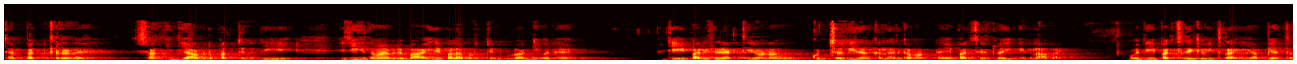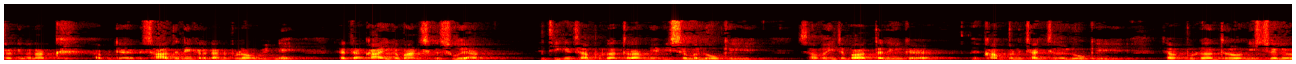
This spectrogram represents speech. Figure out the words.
tempat කරන සංහිඳියාවකටපත් වෙන දේ. ඉතින් ඒක තමයි අපිට බාහිර බලාපොරොත්තු වෙන්න පුළුවන් නිවන. ඉතින් මේ පරිසරයක් තියෙනවා නම් කොච්චර වීදම් කළා හරි කමක් නැහැ. මේ පරිසරයට ඉන්න එක ලාභයි. මොකද මේ පරිසරයක විතරයි අභ්‍යන්තර නිවනක් අපිට සාධනය කරගන්න පුළුවන් වෙන්නේ. නැත්නම් කායික මානසික සුවයක්. ඉතින් ඒ නිසා පුළුවන් තරම් මේ විශ්වම ලෝකේ සමහිත පවත්තන එක කම්පන චංචල ලෝකේ සම්පූර්ණතර නිශ්චලව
